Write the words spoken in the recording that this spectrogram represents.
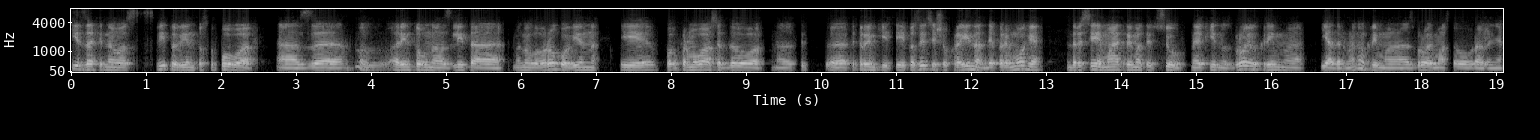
хід західного світу, він поступово е, з ну, орієнтовно з літа минулого року він і фо- формувався до е, під- е, підтримки тієї позиції, що Україна для перемоги над Росією має отримати всю необхідну зброю, крім е, ядерної, ну крім е, зброї масового враження.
